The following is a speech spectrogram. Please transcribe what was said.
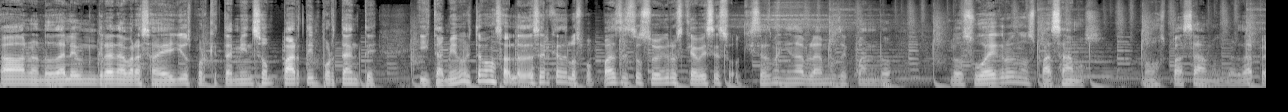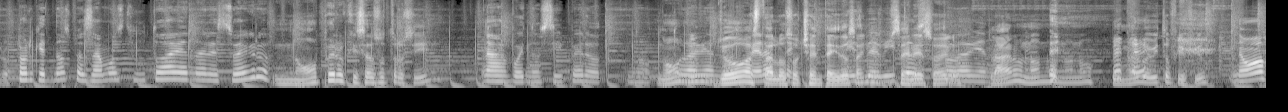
No, no, no, dale un gran abrazo a ellos porque también son parte importante. Y también ahorita vamos a hablar acerca de los papás de estos suegros que a veces, o quizás mañana hablamos de cuando los suegros nos pasamos. Nos pasamos, ¿verdad? Pero. ¿Por qué nos pasamos? ¿Tú todavía no eres suegro? No, pero quizás otros sí. Ah, bueno, sí, pero no. No, yo, hasta los 82 años seré suegro. Claro, no, no, no, no. Primero bebito fifiu. No.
